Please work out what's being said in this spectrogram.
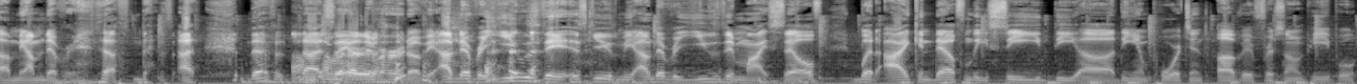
I mean, I've never, that's, that's, I never, not never saying I've never heard of it. I've never used it. Excuse me. I've never used it myself, but I can definitely see the uh, the importance of it for some people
